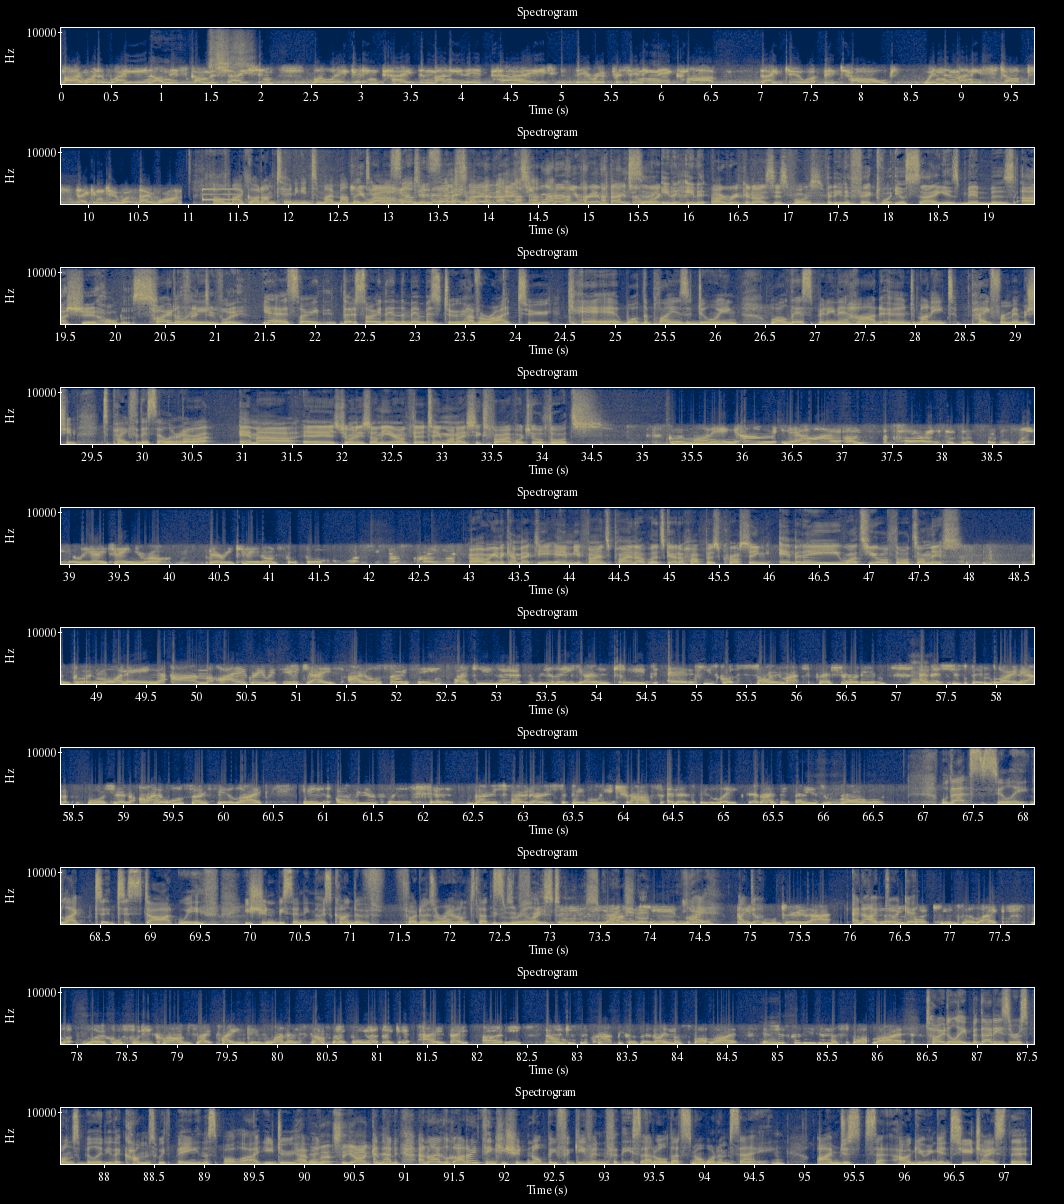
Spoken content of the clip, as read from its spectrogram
I want to weigh in on this conversation. While they're getting paid the money they're paid, they're representing their club. They do what they're told. When the money stops, they can do what they want. Oh my god, I'm turning into my mother. You Did are. we I sound didn't the want to same? say it. As you went on your rampage, So I'm like, in a- in a- I recognise this voice. But in effect, what you're saying is members are shareholders. Totally. Effectively. Yeah. So, th- so then the members do have a right to care what the players are doing while they're spending their hard-earned money to pay for a membership to pay for their salary. All right. Emma is joining us on the air on 131065. What's your thoughts? Good morning. Um, yeah, hi. As the parent of a 17, nearly 18 year old who's very keen on football, watching it, playing it, All right, we're going to come back to you, Em. Your phone's playing up. Let's go to Hoppers Crossing. Ebony, what's your thoughts on this? Good morning. Um, I agree with you, Jace. I also think like he's a really young kid and he's got so much pressure on him, and it's just been blown out of proportion. I also feel like he's obviously sent those photos to people he trusts, and it's been leaked, and I think that is wrong. Well, that's silly. Like to, to start with, you shouldn't be sending those kind of photos around. That's it was a really. FaceTime, But he's a young kid. yeah. Like people do that, And I then don't you've get- got kids at like lo- local footy clubs, like playing Div One and stuff. Like go out, they get paid, they party. No one gives a crap because they're not in the spotlight. Mm. It's just because he's in the spotlight. Totally, but that is a responsibility that comes with being in the spotlight. You do have. Well, an- that's the an argument. added- and I look, I don't think he should not be forgiven for this at all. That's not what I'm saying. I'm just sa- arguing against you, Jace. That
